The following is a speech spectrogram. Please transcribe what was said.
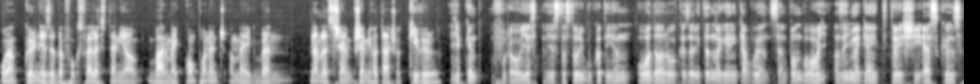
olyan környezetbe fogsz fejleszteni a bármelyik komponens, amelyikben nem lesz sem, semmi hatása kívülről. Egyébként fura, hogy ezt, hogy ezt a storybookot ilyen oldalról közelíted meg, én inkább olyan szempontból, hogy az egy megjelenítési eszköz,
